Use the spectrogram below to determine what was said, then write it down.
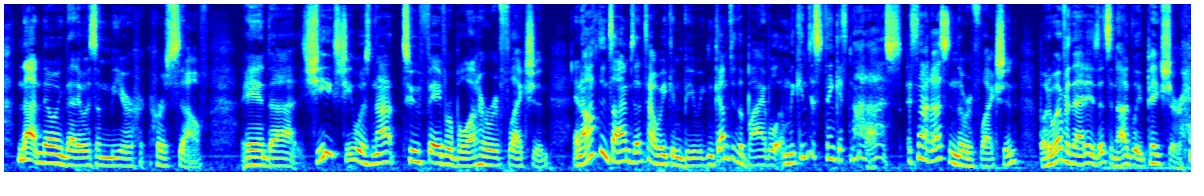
not knowing that it was a mirror herself. And uh, she she was not too favorable on her reflection. And oftentimes that's how we can be. We can come to the Bible and we can just think it's not us. It's not us in the reflection, but whoever that is, it's an ugly picture.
